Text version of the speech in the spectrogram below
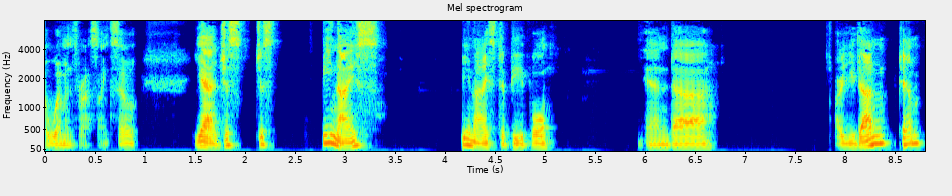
women's wrestling. So yeah, just just be nice, be nice to people. And uh are you done, Tim?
